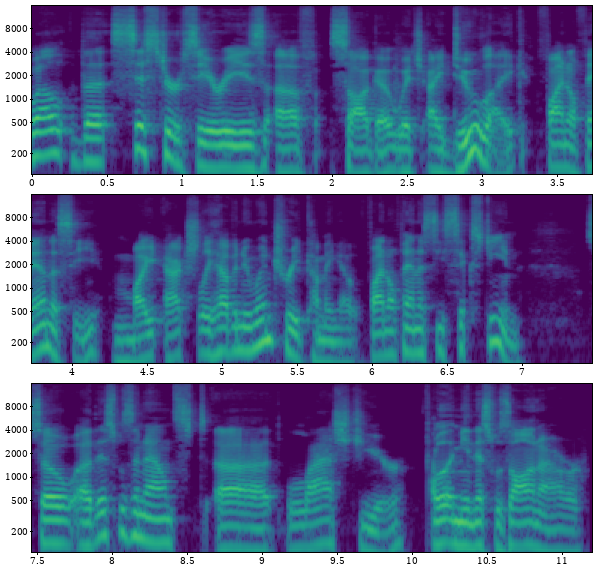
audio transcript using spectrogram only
well, the sister series of Saga, which I do like, Final Fantasy, might actually have a new entry coming out, Final Fantasy 16. So uh, this was announced uh, last year. Well, I mean, this was on our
